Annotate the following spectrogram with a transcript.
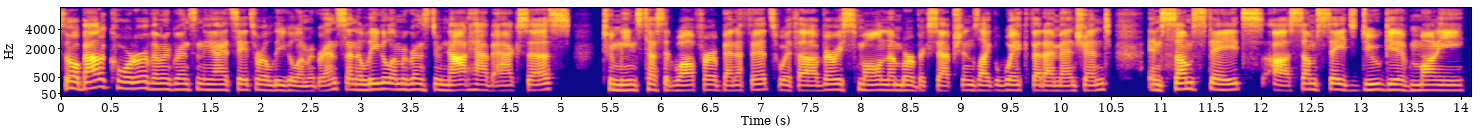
So, about a quarter of immigrants in the United States are illegal immigrants, and illegal immigrants do not have access to means tested welfare benefits, with a very small number of exceptions, like WIC that I mentioned. In some states, uh, some states do give money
